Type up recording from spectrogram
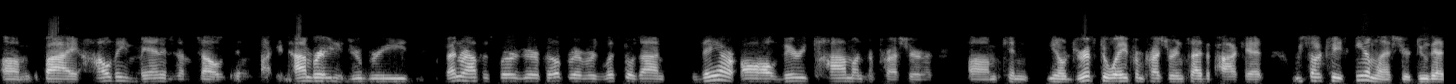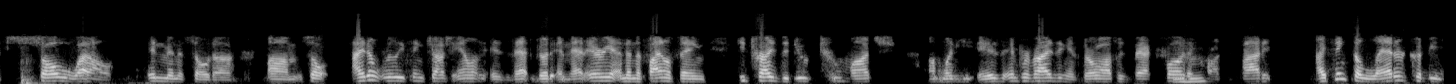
um, by how they manage themselves in the pocket. Tom Brady, Drew Brees, Ben Roethlisberger, Philip Rivers, list goes on. They are all very calm under pressure um, can, you know, drift away from pressure inside the pocket. We saw Case Keenum last year do that so well in Minnesota. Um, so I don't really think Josh Allen is that good in that area. And then the final thing, he tries to do too much um, when he is improvising and throw off his back foot mm-hmm. across his body. I think the latter could be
